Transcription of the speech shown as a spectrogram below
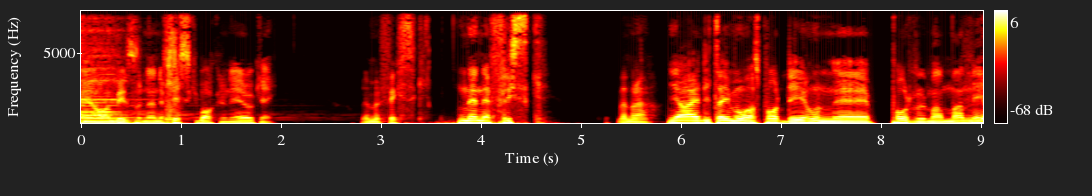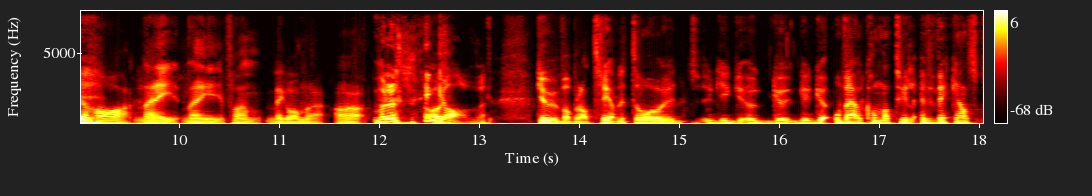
Jag har en bild på Nenne Frisk i bakgrunden, är det okej? Vem är Fisk? Nenne Frisk. Vem är det? Jag editar ju Moas podd, det är hon eh, porrmamman i... Jaha, nej, nej, fan lägg av med det. Ah, Vadå lägg av? Gud vad bra, trevligt och, och välkomna till veckans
